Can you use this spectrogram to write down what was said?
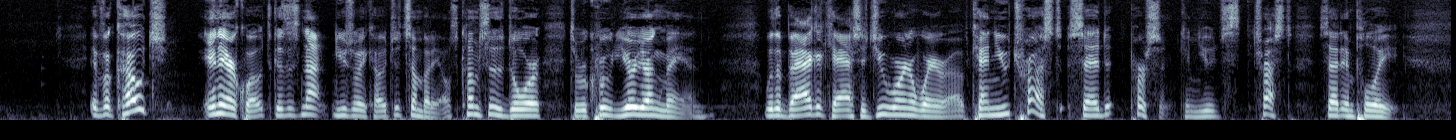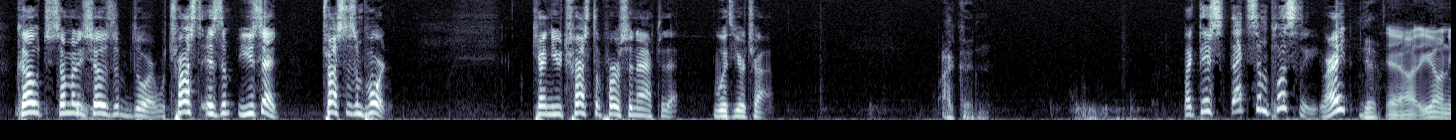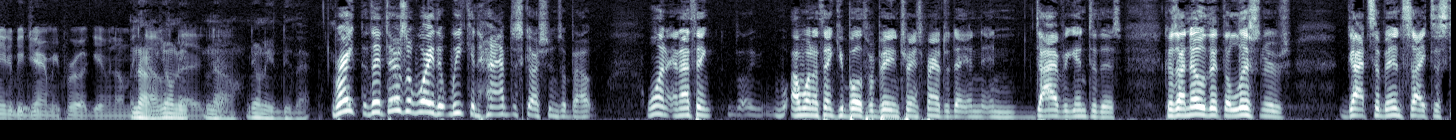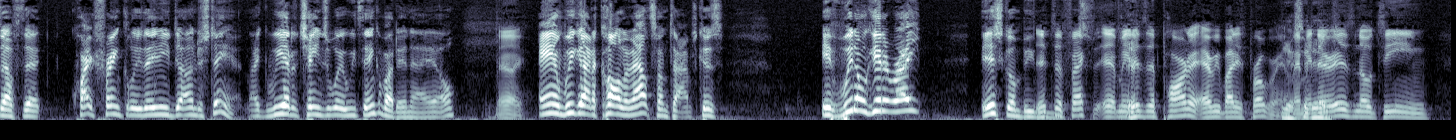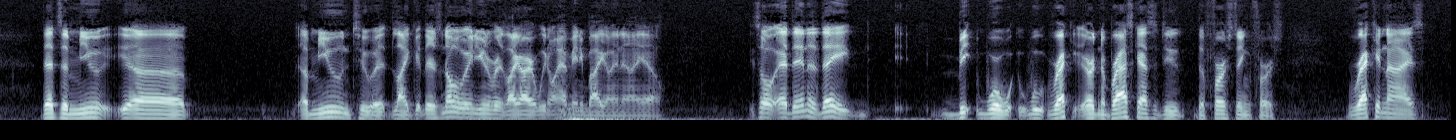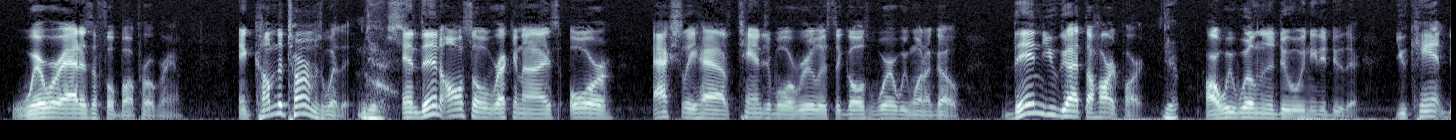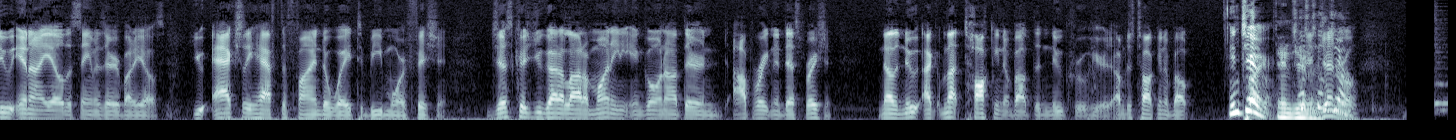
If a coach, in air quotes, because it's not usually a coach, it's somebody else, comes to the door to recruit your young man with a bag of cash that you weren't aware of, can you trust said person? Can you trust said employee? Coach, somebody shows the door. Trust is you said trust is important. Can you trust the person after that with your child? I couldn't. Like this, that's simplicity, right? Yeah, Yeah. Uh, you don't need to be Jeremy Pruitt giving them. No, you don't need. bags, No, you don't need to do that. Right. That there's a way that we can have discussions about one, and I think uh, I want to thank you both for being transparent today and, and diving into this because I know that the listeners got some insight to stuff that, quite frankly, they need to understand. Like we had to change the way we think about NIL, Yeah. and we got to call it out sometimes because if we don't get it right, it's going to be It's affects. I mean, it's a part of everybody's program. Yes, I mean, it there is. is no team that's immune uh, immune to it. Like, there's no universe like, all right, we don't have anybody on NIL. So at the end of the day, be, we're, we rec- or Nebraska has to do the first thing first: recognize where we're at as a football program, and come to terms with it. Yes. and then also recognize or actually have tangible or realistic goals where we want to go. Then you got the hard part. Yep. Are we willing to do what we need to do there? You can't do NIL the same as everybody else. You actually have to find a way to be more efficient. Just because you got a lot of money and going out there and operating in desperation. Now the new, I'm not talking about the new crew here. I'm just talking about in general. In general. in general.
